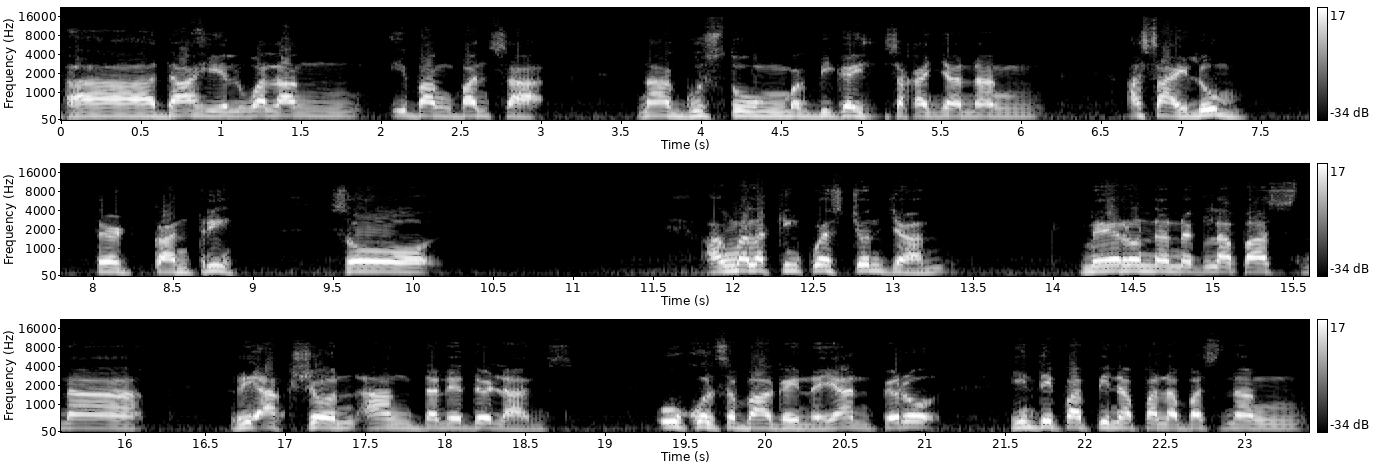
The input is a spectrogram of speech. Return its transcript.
ah, dahil walang ibang bansa na gustong magbigay sa kanya ng asylum, third country. So, ang malaking question dyan, meron na naglabas na reaction ang the Netherlands ukol sa bagay na yan. Pero hindi pa pinapalabas ng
